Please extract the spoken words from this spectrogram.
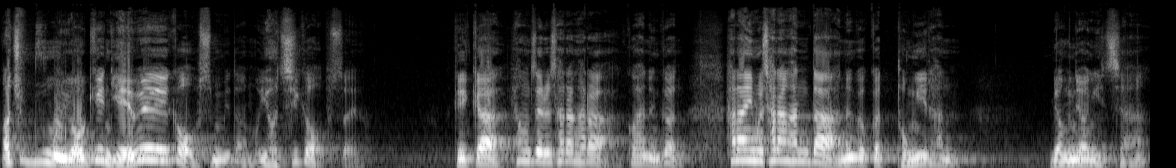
아주 뭐 여기엔 예외가 없습니다. 뭐 여지가 없어요. 그러니까 형제를 사랑하라고 하는 건 하나님을 사랑한다는 것과 동일한 명령이자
